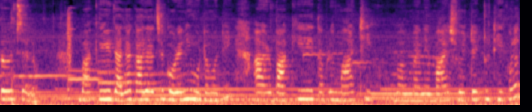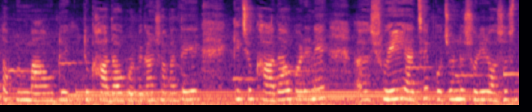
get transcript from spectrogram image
তো চলো, বাকি যা যা কাজ আছে করে নিই মোটামুটি। আর বাকি তারপরে মা ঠিক মানে মায়ের শরীরটা একটু ঠিক হলে তখন মা উঠে একটু খাওয়া দাওয়া করবে। কারণ সকাল থেকে কিছু খাওয়া দাওয়া করেনে শুয়েই আছে, প্রচণ্ড শরীর অসুস্থ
